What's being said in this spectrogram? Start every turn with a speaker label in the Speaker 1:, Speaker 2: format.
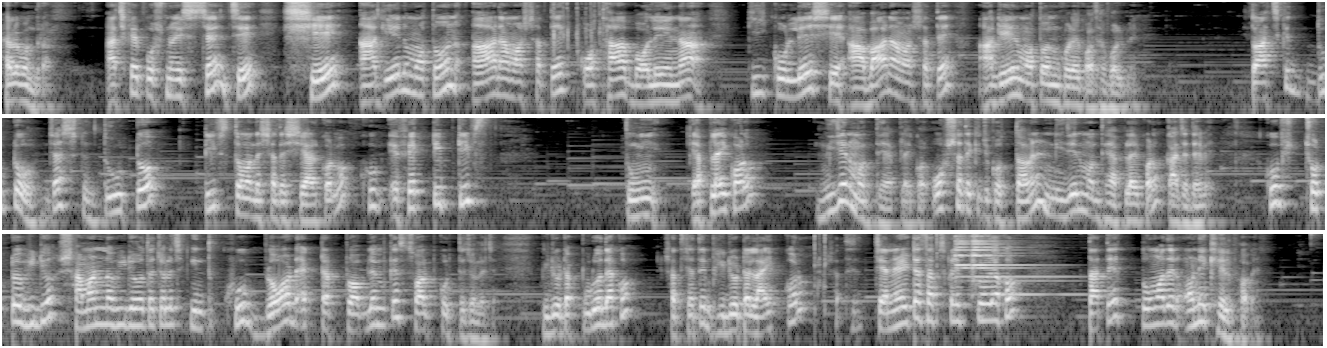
Speaker 1: Hello বন্ধুরা, আজকের প্রশ্ন এসছে যে সে আগের মতন আর আমার সাথে কথা বলে না। কি করলে সে আবার আমার সাথে আগের মতন করে কথা বলবে? তো আজকে দুটো জাস্ট দুটো টিপস তোমাদের সাথে শেয়ার করব। খুব এফেক্টিভ টিপস তুমি অ্যাপ্লাই করো, নিজের মধ্যে অ্যাপ্লাই করো। ওর সাথে কিছু করতে হবে না, নিজের মধ্যে অ্যাপ্লাই করো, কাজে দেবে। খুব ছোট্ট ভিডিও সামান্য ভিডিও হতে চলেছে, কিন্তু খুব ব্রড একটা প্রবলেমকে সলভ করতে চলেছে। ভিডিওটা পুরো দেখো, সাথে সাথে ভিডিওটা লাইক করো, সাথে চ্যানেলটা সাবস্ক্রাইব করে রাখো, তাতে তোমাদের অনেক হেল্প হবে।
